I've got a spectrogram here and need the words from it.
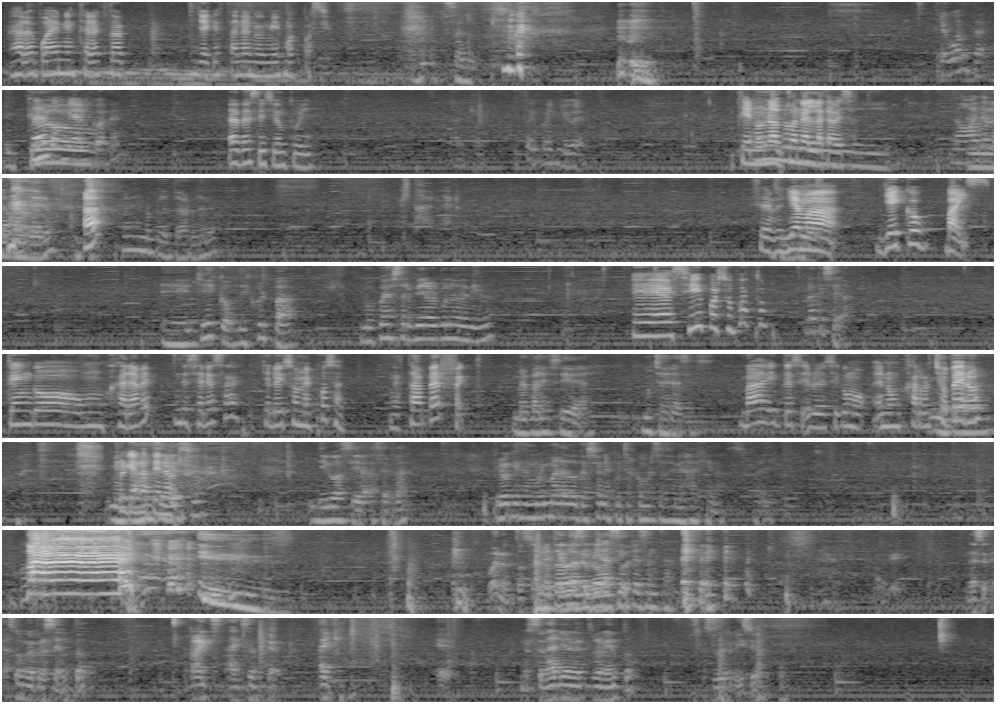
Ahora pueden interactuar ya que están en el mismo espacio. Salud. Pregunta. Creo- Con mi halcón, ¿eh? Es decisión tuya. Ok. Estoy con Yura. Tiene ¿Cuál un el halcón en la cabeza. No, la tablero? ¿Ah? ¿Cuál es el nombre del tablero? Se llama Jacob Weiss. Eh, Jacob, disculpa. ¿Me puedes servir alguna bebida? Eh, sí, por supuesto. Lo que sea. Tengo un jarabe de cereza que lo hizo mi esposa. Está perfecto. Me parece ideal. Muchas gracias. Va y te sirve así como en un jarro Mientras- chopero. mientras Porque no tiene eso, Digo hacia, hacia atrás. Creo que es de muy mala educación escuchar conversaciones ajenas. Bueno, entonces Sobre ¿por qué todo si viera sin presentar. En ese caso me presento. Reitz Eisenberg. Ike. Eh, mercenario en entrenamiento. A su servicio.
